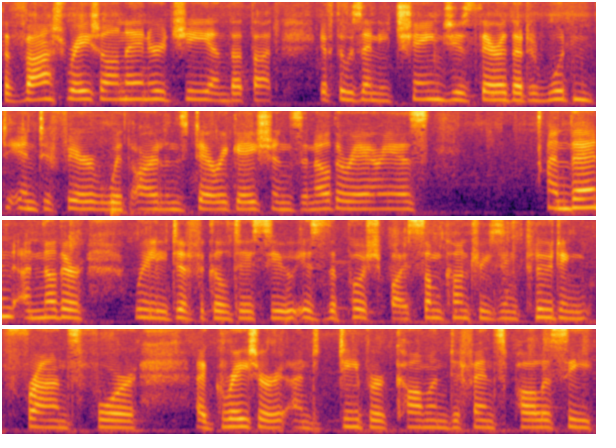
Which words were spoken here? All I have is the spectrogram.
the VAT rate on energy and that, that if there was any changes there that it wouldn't interfere with Ireland's derogations in other areas. And then another really difficult issue is the push by some countries, including France, for a greater and deeper common defence policy,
